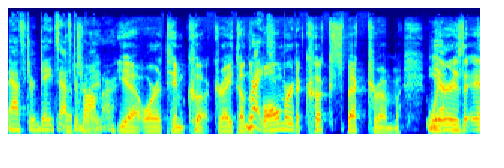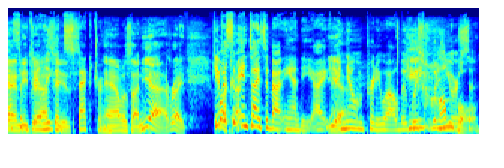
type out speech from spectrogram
after Gates after That's right. Yeah, or a Tim Cook, right? On the Right. Ballmer to Cook spectrum. Yeah, Where is that's a Andy really good spectrum. Amazon? Yeah, right. Give Look, us some I- insights about Andy. I, I know him pretty well, but He's what, what is yours? humble,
